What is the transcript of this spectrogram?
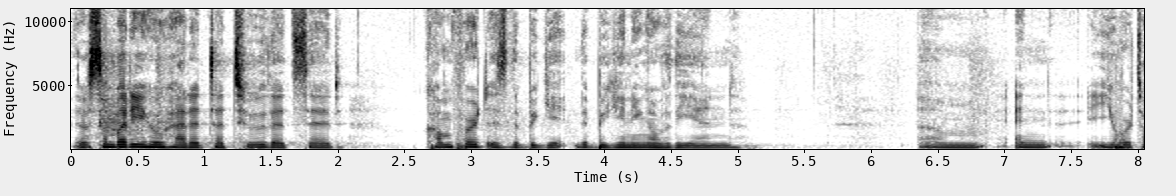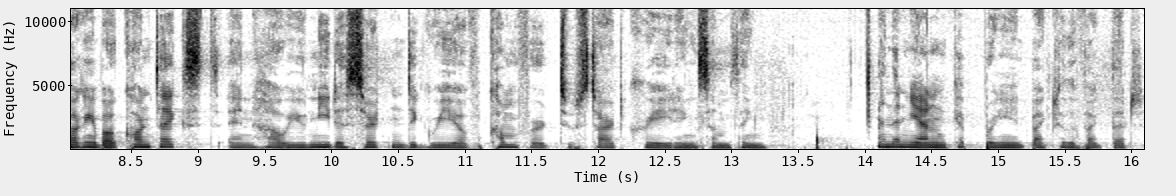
There was somebody who had a tattoo that said, "Comfort is the, begi- the beginning of the end." Um, and you were talking about context and how you need a certain degree of comfort to start creating something. And then Jan kept bringing it back to the fact that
